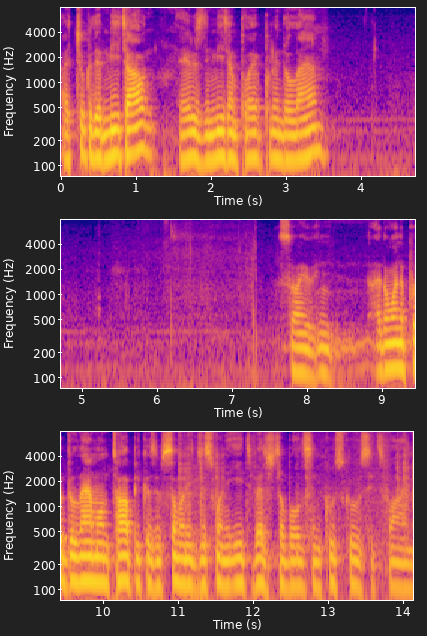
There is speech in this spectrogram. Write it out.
I took the meat out. Here is the meat and put in the lamb. So I, I don't want to put the lamb on top because if somebody just want to eat vegetables and couscous, it's fine.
